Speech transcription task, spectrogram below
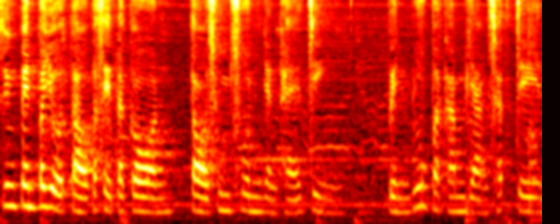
จึงเป็นประโยชน์ต่อเกษตรกรต่อชุมชนอย่างแท้จริง เป็นรูปธรรมอย่างชัดเจน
